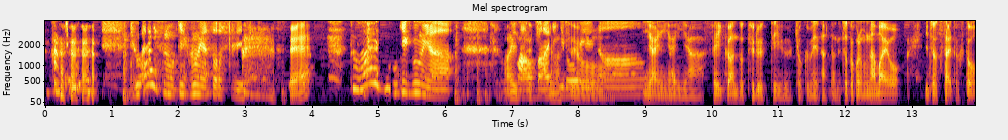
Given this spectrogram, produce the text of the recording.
TWICE も聞くんや、そし。え？TWICE も聞くんや。TWICE 幅聞きますよ。いやいやいや、フェイクトゥルーっていう曲名だったんで、ちょっとこれも名前を一応伝えておくと、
